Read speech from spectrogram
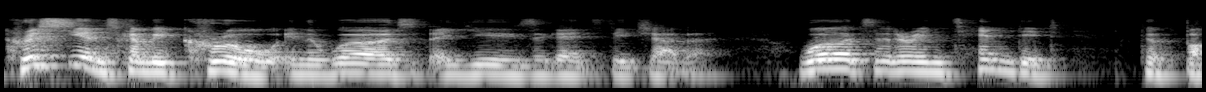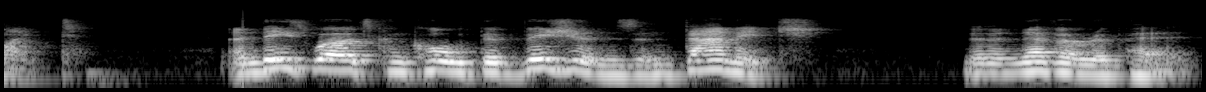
Christians can be cruel in the words that they use against each other, words that are intended to bite. And these words can cause divisions and damage that are never repaired.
